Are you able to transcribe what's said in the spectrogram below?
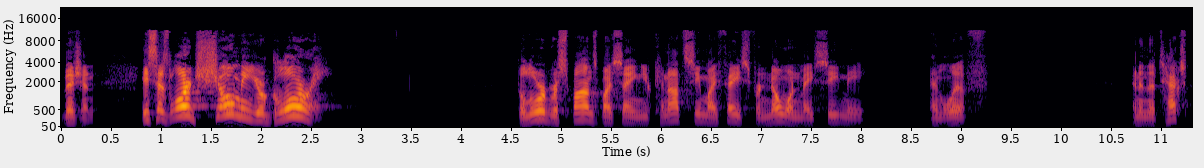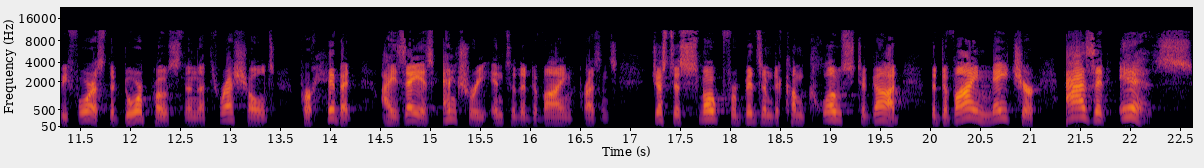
vision. He says, Lord, show me your glory. The Lord responds by saying, You cannot see my face, for no one may see me and live. And in the text before us, the doorposts and the thresholds prohibit Isaiah's entry into the divine presence, just as smoke forbids him to come close to God. The divine nature, as it is,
